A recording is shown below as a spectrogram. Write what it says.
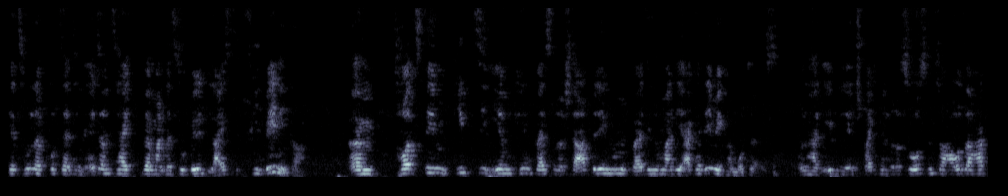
jetzt 100% in Elternzeit, wenn man das so will, leistet viel weniger. Ähm, trotzdem gibt sie ihrem Kind bessere Startbedingungen weil sie nun mal die Akademikermutter ist und halt eben die entsprechenden Ressourcen zu Hause hat,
